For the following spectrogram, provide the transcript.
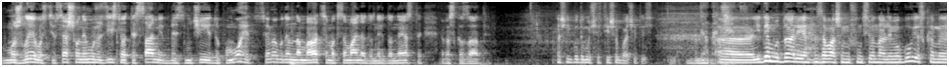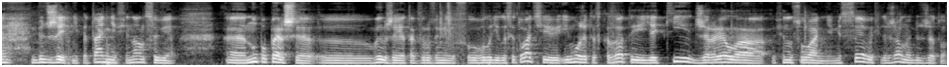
можливості, все, що вони можуть здійснювати самі без нічиєї допомоги, це ми будемо намагатися максимально до них донести, розказати. Значить, будемо частіше бачитись. Е, Йдемо далі за вашими функціональними обов'язками. Бюджетні питання, фінансові. Е, Ну, по-перше, е, ви вже, я так зрозумів, володіли ситуацією і можете сказати, які джерела фінансування місцевих і державного бюджету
